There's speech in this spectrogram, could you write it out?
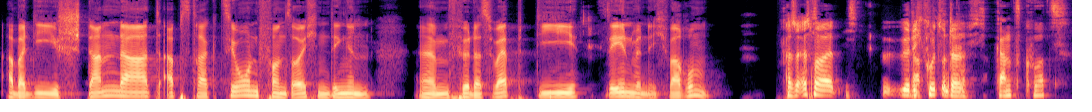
aber die Standardabstraktion von solchen Dingen ähm, für das Web, die sehen wir nicht. Warum? Also erstmal würde ich kurz unter ganz kurz,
